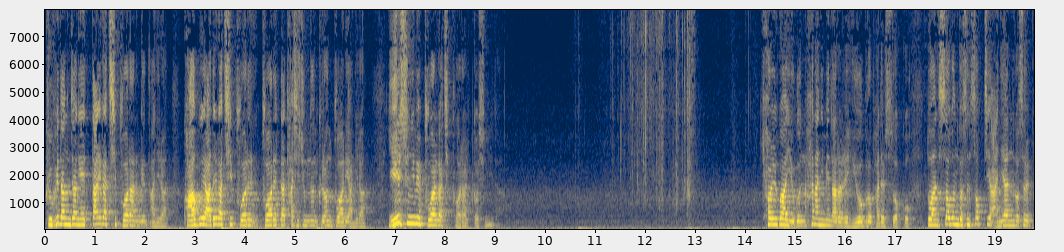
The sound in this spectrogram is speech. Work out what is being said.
그 회당장의 딸같이 부활하는 게 아니라 과부의 아들같이 부활, 부활 했다 다시 죽는 그런 부활이 아니라 예수님의 부활같이 부활할 것입니다. 혈과 육은 하나님의 나라를 유업으로 받을 수 없고 또한 썩은 것은 썩지 아니한 것을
